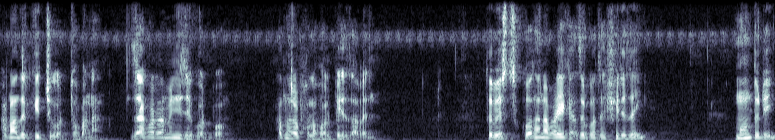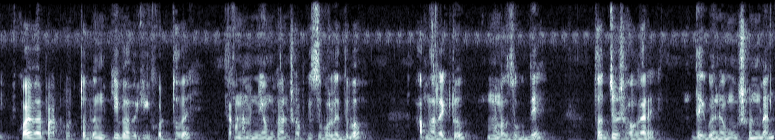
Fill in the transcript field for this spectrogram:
আপনাদের কিচ্ছু করতে হবে না। যা করে আমি নিজে করব। আপনারা ফলাফল পেয়ে যাবেন। তো বেশ, কথা না বাড়ি কাজের কথায় ফিরে যাই। মন্ত্রটি কয়বার পাঠ করতে হবে এবং কীভাবে কী করতে হবে, এখন আমি নিয়মকানুন সব কিছু বলে দেবো। আপনারা একটু মনোযোগ দিয়ে ধৈর্য সহকারে দেখবেন এবং শুনবেন।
